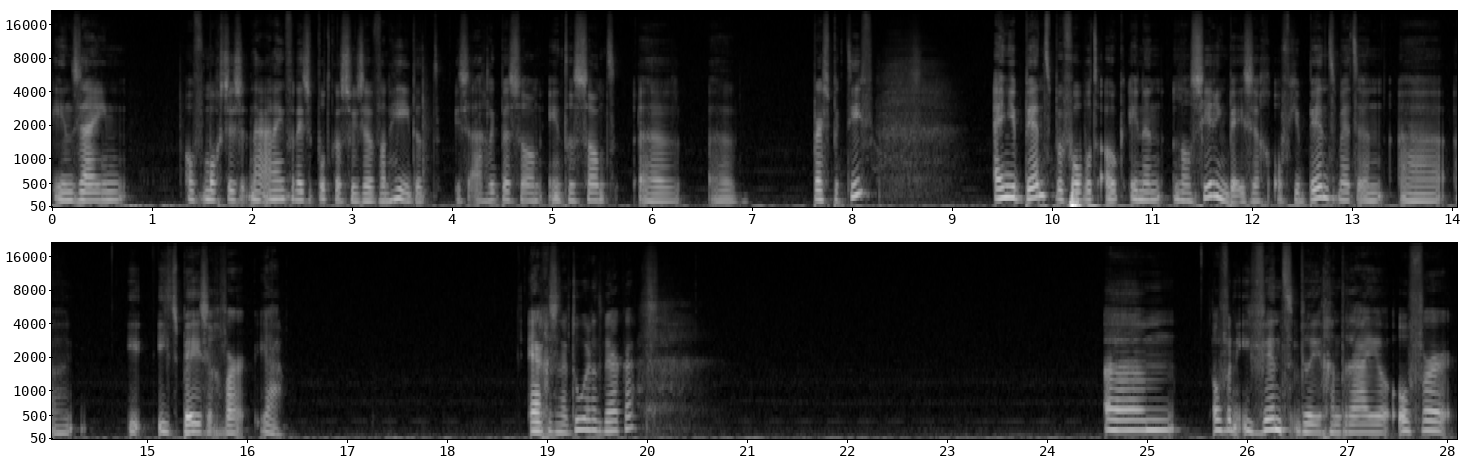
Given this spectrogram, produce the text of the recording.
in zijn, of mocht je naar aanleiding van deze podcast zoiets hebben van hé, hey, dat is eigenlijk best wel een interessant uh, uh, perspectief en je bent bijvoorbeeld ook in een lancering bezig. Of je bent met een, uh, uh, iets bezig waar, ja, ergens naartoe aan het werken. Um, of een event wil je gaan draaien. Of er,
